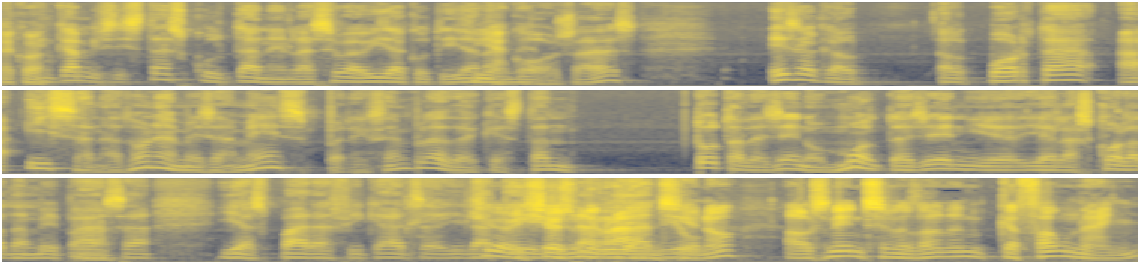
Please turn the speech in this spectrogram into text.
En canvi, si està escoltant en la seva vida quotidiana Diana. coses, és el que el, el porta a... I se n'adona, a més a més, per exemple, de que estan tota la gent, o molta gent, i, a- i a l'escola també passa, i els pares ficats, i la Això, tele, això és i la una evidència, ràdio... no? Els nens se n'adonen que fa un any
